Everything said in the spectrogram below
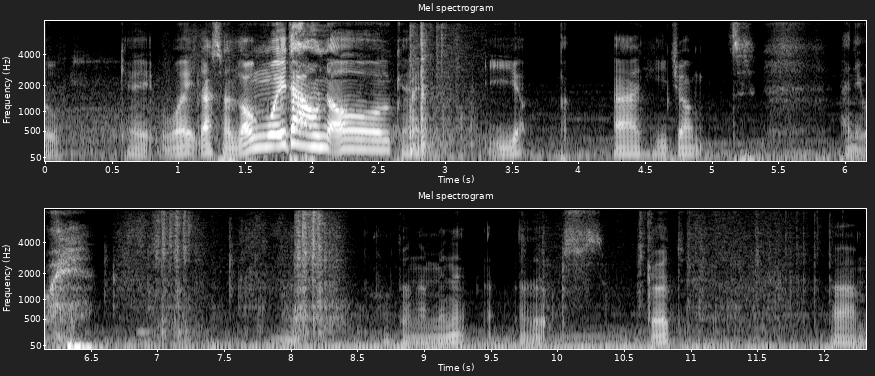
Oh. Okay, wait, that's a long way down. Oh, okay. Yep. And he jumped. Anyway. Hold on a minute. That, that looks good. Um.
